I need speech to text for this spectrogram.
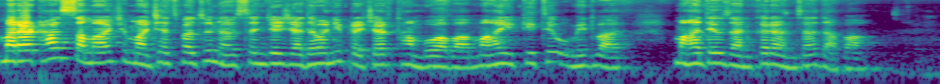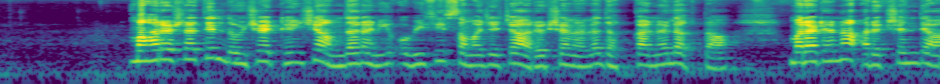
मराठा समाज माझ्याच बाजूनं संजय जाधवांनी प्रचार थांबवावा महायुतीचे उमेदवार महादेव जानकरांचा दावा. महाराष्ट्रातील दोनशे अठ्ठ्याऐंशी आमदारांनी ओबीसी समाजाच्या आरक्षणाला धक्का न लागता मराठ्यांना आरक्षण द्या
